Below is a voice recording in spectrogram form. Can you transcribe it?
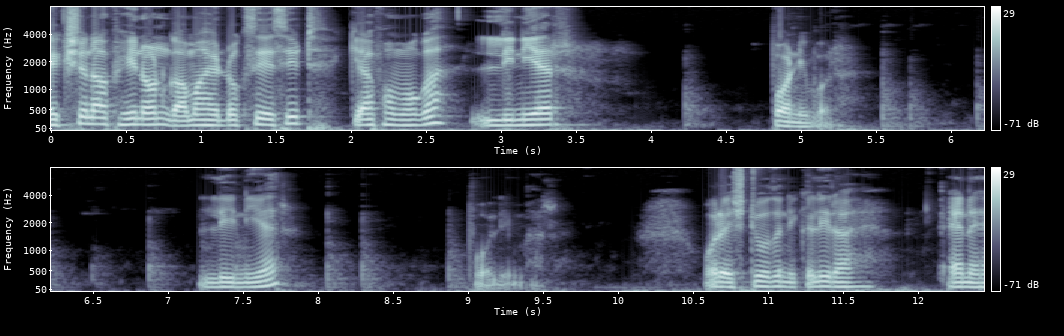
action of heat on gamma hydroxy acid क्या फॉर्म होगा? लीनियर पॉलीमर लीनियर पॉलीमर और एच तो निकल ही रहा है एन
